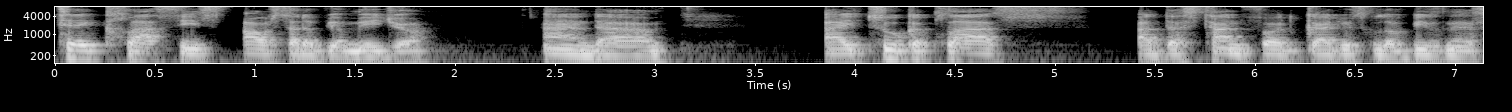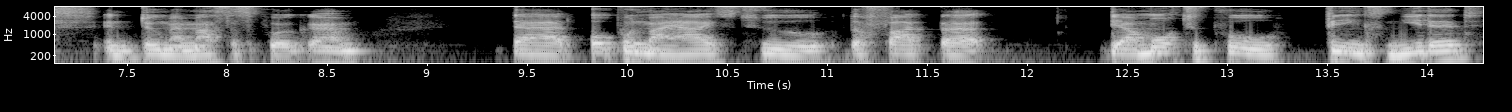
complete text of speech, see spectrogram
take classes outside of your major. And um, I took a class at the Stanford Graduate School of Business in doing my master's program that opened my eyes to the fact that there are multiple things needed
